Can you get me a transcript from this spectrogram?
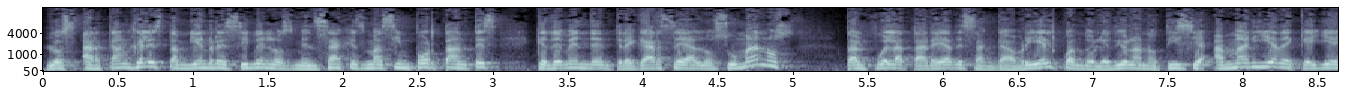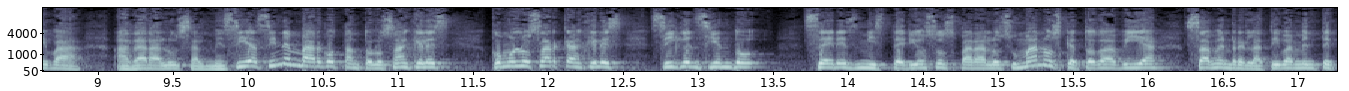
Los arcángeles también reciben los mensajes más importantes que deben de entregarse a los humanos. Tal fue la tarea de San Gabriel cuando le dio la noticia a María de que ella iba a dar a luz al Mesías. Sin embargo, tanto los ángeles como los arcángeles siguen siendo seres misteriosos para los humanos que todavía saben relativamente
